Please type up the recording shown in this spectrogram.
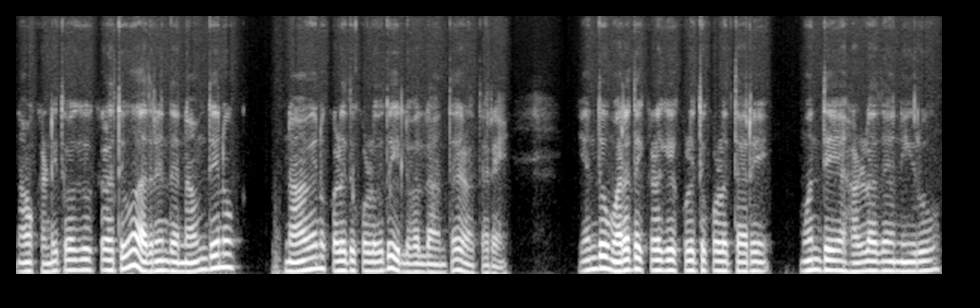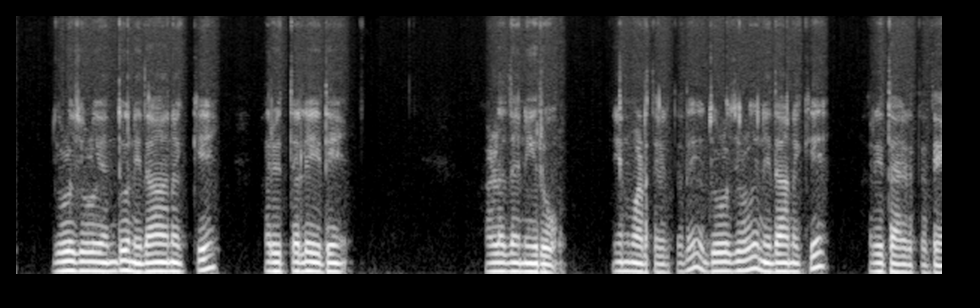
ನಾವು ಖಂಡಿತವಾಗಿಯೂ ಕೇಳ್ತೀವೋ, ಅದರಿಂದ ನಮ್ಮದೇನು ನಾವೇನು ಕಳೆದುಕೊಳ್ಳುವುದು ಇಲ್ಲವಲ್ಲ ಅಂತ ಹೇಳ್ತಾರೆ. ಎಂದು ಮರದ ಕೆಳಗೆ ಕುಳಿತುಕೊಳ್ಳುತ್ತಾರೆ. ಮುಂದೆ ಹಳ್ಳದ ನೀರು ಜುಳು ಜುಳು ಎಂದು ನಿಧಾನಕ್ಕೆ ಹರಿಯುತ್ತಲೇ ಇದೆ. ಹಳ್ಳದ ನೀರು ಏನು ಮಾಡ್ತಾ ಇರ್ತದೆ? ಜುಳು ಜುಳು ನಿಧಾನಕ್ಕೆ ಹರಿತಾ ಇರ್ತದೆ.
